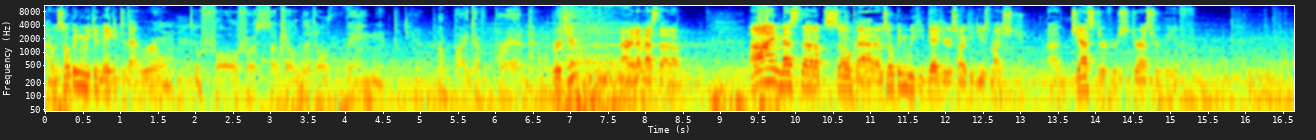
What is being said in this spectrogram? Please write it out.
I was hoping we could make it to that room. to fall for such a little thing. A bite of bread. Virtue? Alright, I messed that up. I messed that up so bad. I was hoping we could get here so I could use my uh, gesture for stress relief.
